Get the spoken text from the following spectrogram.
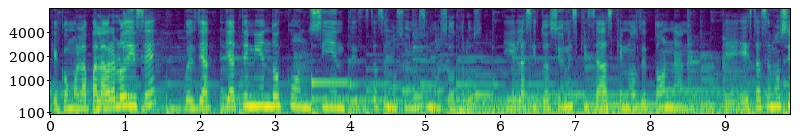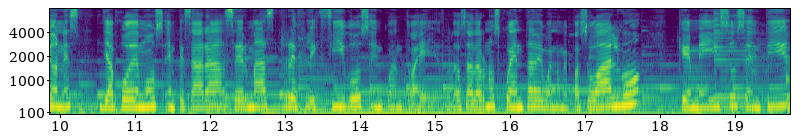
que como la palabra lo dice, pues ya, ya teniendo conscientes estas emociones en nosotros y las situaciones quizás que nos detonan estas emociones, ya podemos empezar a ser más reflexivos en cuanto a ellas, ¿verdad? O sea, darnos cuenta de, bueno, me pasó algo que me hizo sentir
